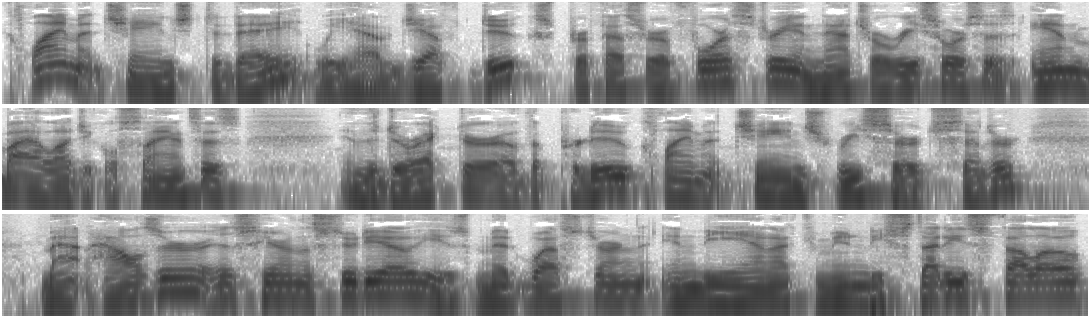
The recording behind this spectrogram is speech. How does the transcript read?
climate change today. We have Jeff Dukes, professor of forestry and natural resources and biological sciences, and the director of the Purdue Climate Change Research Center. Matt Houser is here in the studio. He's Midwestern Indiana Community Studies Fellow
